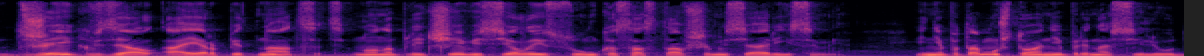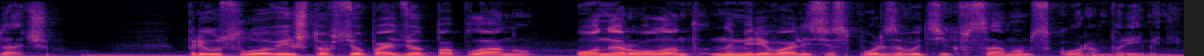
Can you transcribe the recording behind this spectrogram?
Джейк взял АР-15, но на плече висела и сумка с оставшимися арисами. И не потому, что они приносили удачу. При условии, что все пойдет по плану, он и Роланд намеревались использовать их в самом скором времени.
